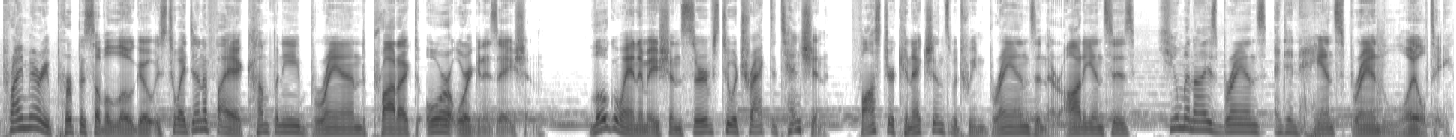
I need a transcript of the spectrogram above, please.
primary purpose of a logo is to identify a company, brand, product, or organization. Logo animation serves to attract attention, foster connections between brands and their audiences, humanize brands, and enhance brand loyalty.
